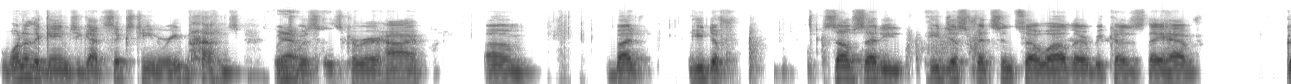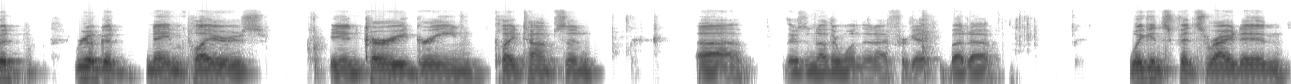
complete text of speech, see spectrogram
one of the games he got 16 rebounds, which Yeah. was his career high. Um, but he def- self said he he just fits in so well there because they have good, real good name players in Curry, Green, Klay Thompson. Uh, there's another one that I forget, but uh, Wiggins fits right in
